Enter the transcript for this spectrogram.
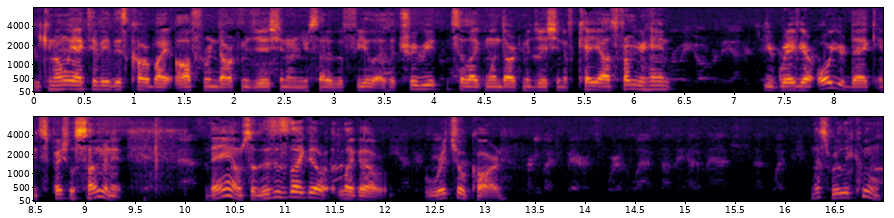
You can only activate this card by offering Dark Magician on your side of the field as a tribute. Select one Dark Magician of Chaos from your hand, your graveyard, or your deck, and special summon it. Damn, so this is like a like a ritual card. That's really cool.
